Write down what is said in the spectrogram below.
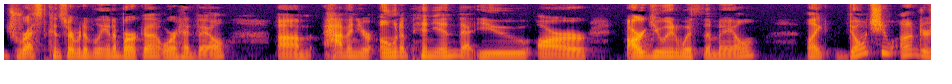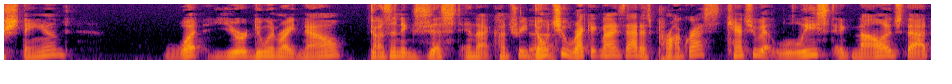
dressed conservatively in a burqa or a head veil, um, having your own opinion that you are arguing with the male. Like, don't you understand what you're doing right now doesn't exist in that country? Yeah. Don't you recognize that as progress? Can't you at least acknowledge that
